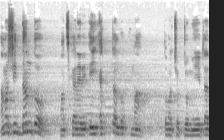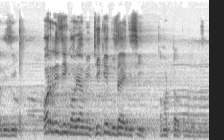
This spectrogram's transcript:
আমার সিদ্ধান্ত মাঝখানের এই একটা লোকমা তোমার ছোট্ট মেয়েটার রিজিক। ওর রিজিক করে আমি ঠিকই বুঝাই দিছি, তোমারটাও তোমার বুঝাই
